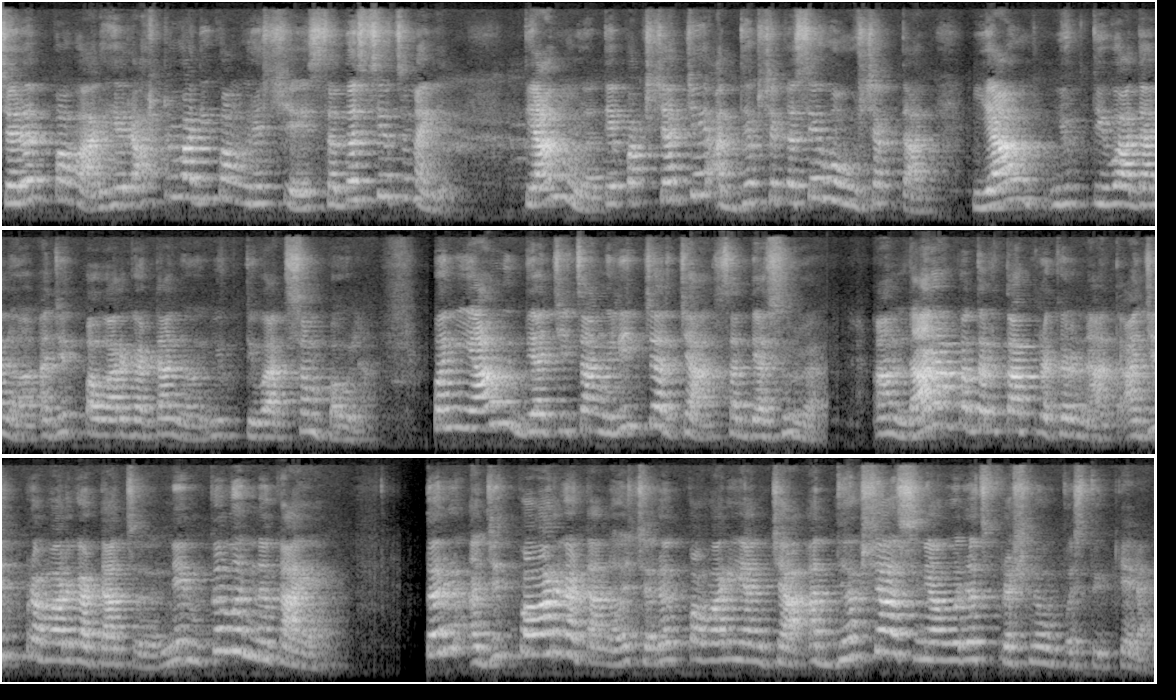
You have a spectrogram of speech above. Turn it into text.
शरद पवार हे राष्ट्रवादी काँग्रेसचे सदस्यच नाहीये त्यामुळं ते पक्षाचे अध्यक्ष कसे होऊ शकतात या युक्तिवादानं अजित पवार गटानं युक्तिवाद संपवला. पण या मुद्द्याची चांगली चर्चा सध्या सुरू आहे. आमदार अपात्रता प्रकरणात अजित पवार गटाचं नेमकं म्हणणं काय आहे? तर अजित पवार गटानं शरद पवार यांच्या अध्यक्ष असण्यावरच प्रश्न उपस्थित केलाय.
